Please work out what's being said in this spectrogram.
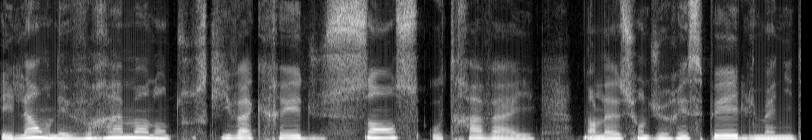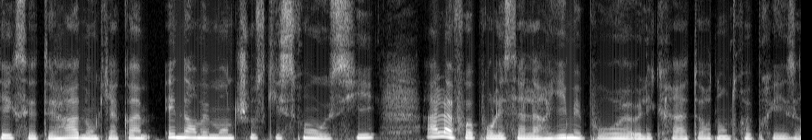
et là, on est vraiment dans tout ce qui va créer du sens au travail, dans la notion du respect, de l'humanité, etc. Donc, il y a quand même énormément de choses qui se font aussi, à la fois pour les salariés, mais pour les créateurs d'entreprises.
